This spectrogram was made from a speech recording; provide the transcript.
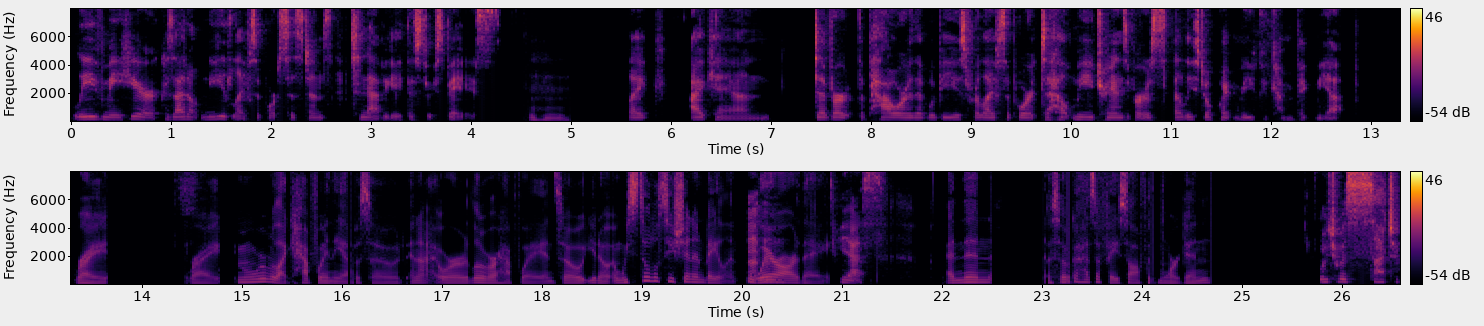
Leave me here because I don't need life support systems to navigate this through space Mm-hmm. Like I can divert the power that would be used for life support to help me transverse at least to a point where you could come and pick me up. Right. Right. I mean, we were like halfway in the episode, and I or a little over halfway, and so you know, and we still don't see Shin and Baylan. Where Mm-mm. are they? Yes. And then Ahsoka has a face off with Morgan. Which was such a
